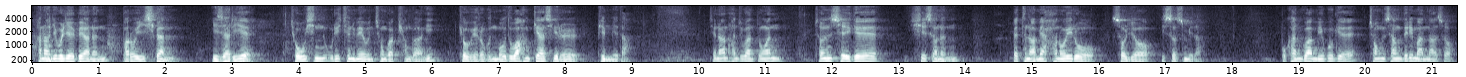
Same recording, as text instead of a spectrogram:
하나님을 예배하는 바로 이 시간 이 자리에 좋으신 우리 주님의 은총과 평강이 교회 여러분 모두와 함께 하시기를 빕니다. 지난 한 주간 동안 전 세계의 시선은 베트남의 하노이로 쏠려 있었습니다. 북한과 미국의 정상들이 만나서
